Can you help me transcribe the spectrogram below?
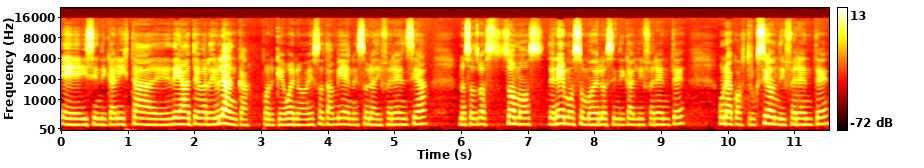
eh, y sindicalista de, ATE Verde y Blanca, porque bueno, eso también es una diferencia. Nosotros somos, tenemos un modelo sindical diferente, una construcción diferente.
